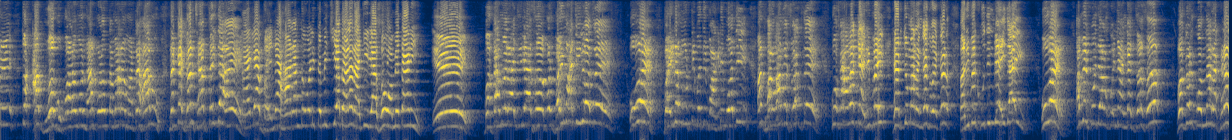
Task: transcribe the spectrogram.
ને તો આ ભુવા ભોપાળામાં ના પડો તમારા માટે હારું. નકે ઘર છાપ થઈ જાય. અલ્યા ભાઈના હારામ તો વળી તમે ચિયા દાડા રાજી રહ્યા છો અમે તાણી. એ બધામાં રાજી રહ્યા છો પણ ભાઈ માજી રહ્યો છે. ઓય ભાઈને મોટી બધી પાઘડી બોધી અને ફરવાનો શોખ છે. કોક આવા કે હરીભાઈ હેડજો માં રંગા હોય હરીભાઈ હરીભાઈ કૂદીને બેહી જાય. ઓય અમે કોઈ દાડો કોઈના અંગાત જશ વગર કોમના રખડા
